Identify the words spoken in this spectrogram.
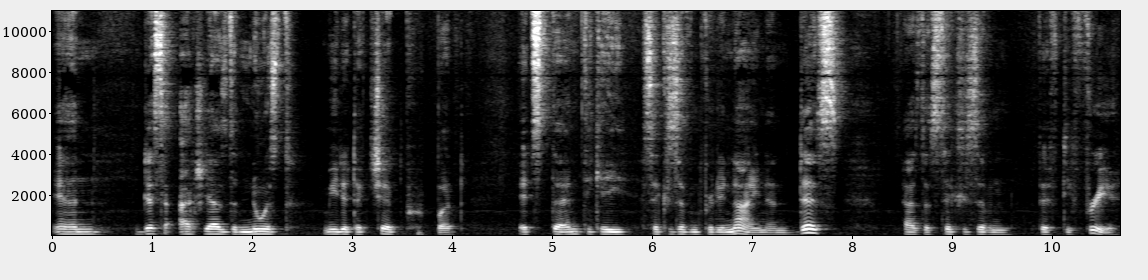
And this actually has the newest MediaTek chip, but it's the MTK 6739 and this has the 6753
